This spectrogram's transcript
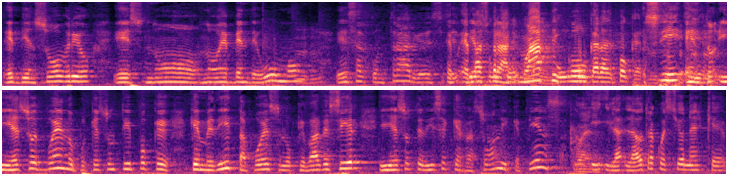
es bien sobrio, es no, no es vende humo, es al contrario, es, más pragmático. Un, cara de póker. Sí, y eso es bueno porque es un tipo que, que medita pues lo que va a decir y eso te dice que razona y que piensa. Y, la, otra cuestión es que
